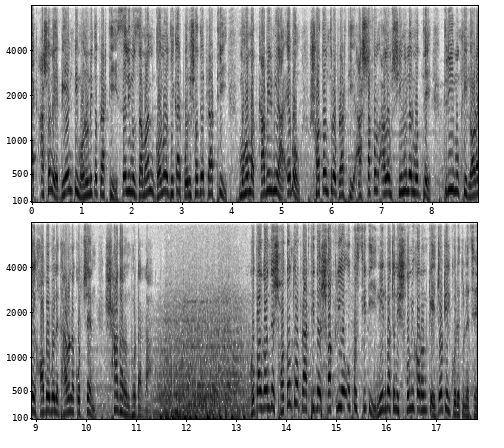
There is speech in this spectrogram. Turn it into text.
এক আসনে বিএনপি মনোনীত প্রার্থী সেলিমুজ্জামান, গণ অধিকার পরিষদের প্রার্থী মোহাম্মদ কাবির মিয়া এবং স্বতন্ত্র প্রার্থী আশরাফুল আলম শিমুলের মধ্যে ত্রিমুখী লড়াই হবে বলে ধারণা করছেন সাধারণ ভোটাররা। গোপালগঞ্জে স্বতন্ত্র প্রার্থীদের সক্রিয় উপস্থিতি নির্বাচনী সমীকরণকে জটিল করে তুলেছে।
